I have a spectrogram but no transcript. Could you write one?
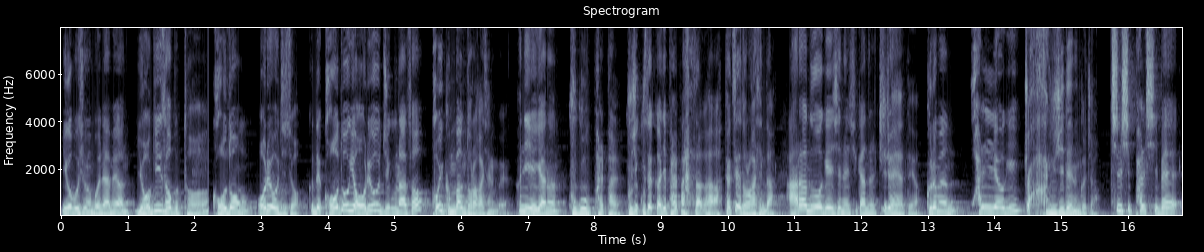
이거 보시면 뭐냐면 여기서부터 거동 어려워지죠. 근데 거동이 어려워지고 나서 거의 금방 돌아가시는 거예요. 흔히 얘기하는 9988, 99세까지 팔팔하다가 100세에 돌아가신다. 알아 누워 계시는 시간을 줄여야 돼요. 그러면 활력이 쫙 유지되는 거죠. 70, 80에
